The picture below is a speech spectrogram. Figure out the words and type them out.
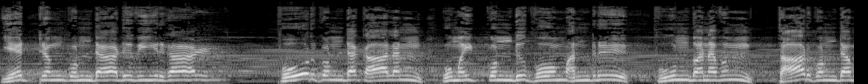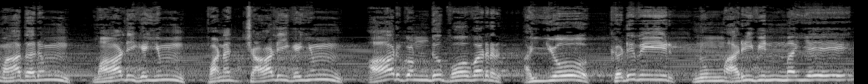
ஏற்றம் கொண்டாடுவீர்கள். போர் கொண்ட காலன் உமை கொண்டு போம் அன்று பூம்பனவும் தார் கொண்ட மாதரும் மாளிகையும் பணச்சாளிகையும் ஆர் கொண்டு போவர். ஐயோ கெடுவீர் நும் அறிவின்மையே.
